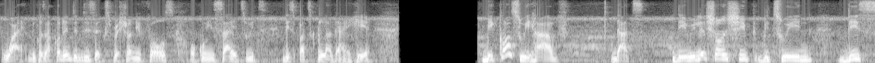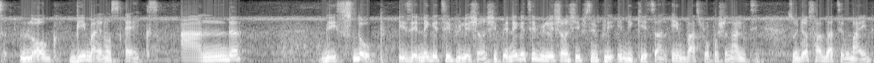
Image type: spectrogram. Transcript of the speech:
Why? Because according to this expression it falls or coincides with this particular guy here. Because we have that the relationship between this log b minus x and the slope is a negative relationship. A negative relationship simply indicates an inverse proportionality. So just have that in mind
